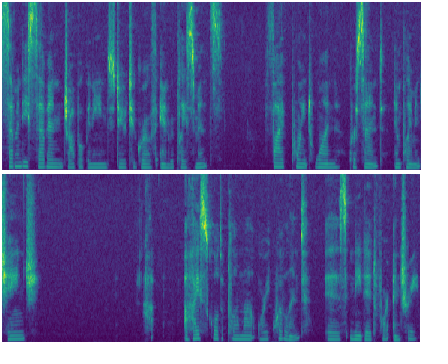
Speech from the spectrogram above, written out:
77 job openings due to growth and replacements, 5.1% employment change, a high school diploma or equivalent is needed for entry.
